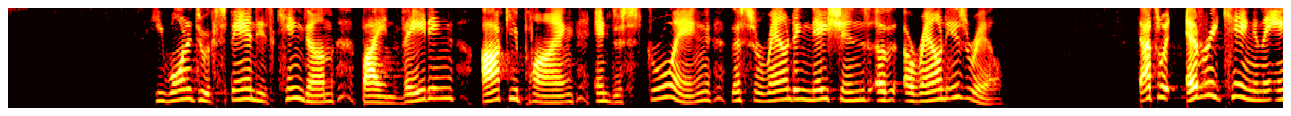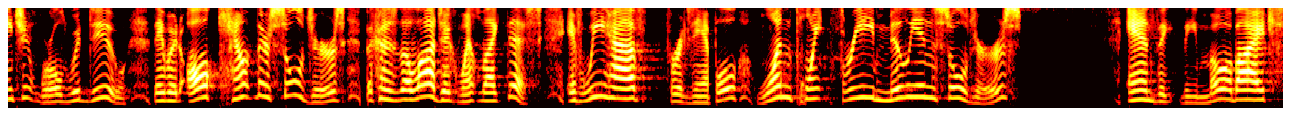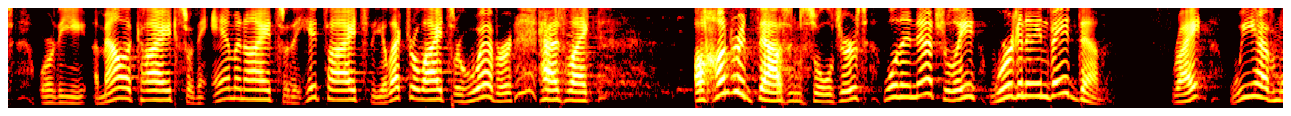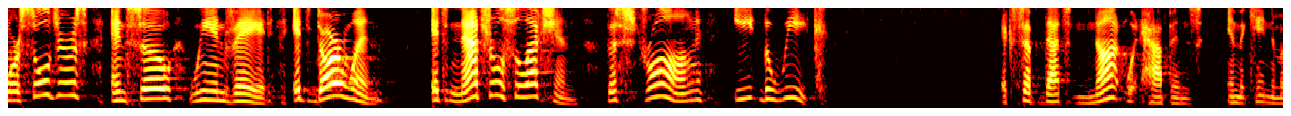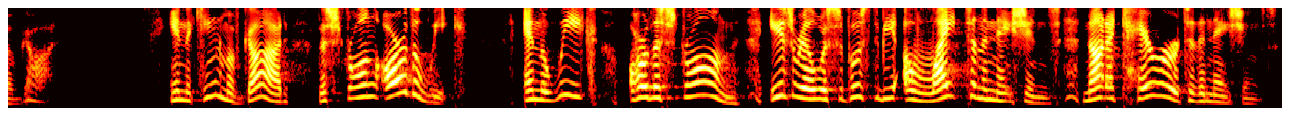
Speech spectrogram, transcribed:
He wanted to expand his kingdom by invading, occupying, and destroying the surrounding nations of, around Israel. That's what every king in the ancient world would do. They would all count their soldiers because the logic went like this. If we have, for example, 1.3 million soldiers, and the, the Moabites or the Amalekites or the Ammonites or the Hittites, the Electrolytes or whoever has like 100,000 soldiers, well, then naturally we're going to invade them, right? We have more soldiers, and so we invade. It's Darwin, it's natural selection. The strong eat the weak. Except that's not what happens in the kingdom of God. In the kingdom of God, the strong are the weak, and the weak are the strong. Israel was supposed to be a light to the nations, not a terror to the nations.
